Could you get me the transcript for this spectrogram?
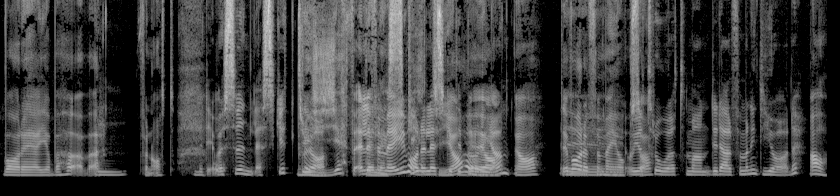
vad det är jag behöver mm. för något. Men det var svinläskigt tror jag. Eller för mig var det läskigt i början. Ja, ja, det var det för mig också. Och jag tror att man, det är därför man inte gör det. Ja.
